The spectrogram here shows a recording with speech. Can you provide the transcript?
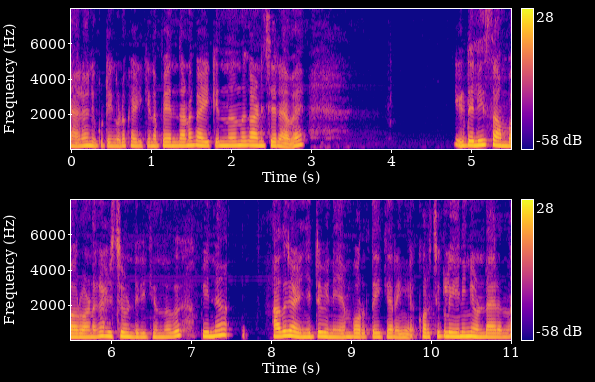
ഞാനും അനുക്കുട്ടിയും കൂടെ കഴിക്കണം. അപ്പോൾ എന്താണ് കഴിക്കുന്നതെന്ന് കാണിച്ചു തരാവേ. ഇഡലി സാമ്പാറുമാണ് കഴിച്ചുകൊണ്ടിരിക്കുന്നത് പിന്നെ അത് കഴിഞ്ഞിട്ട് പിന്നെ ഞാൻ പുറത്തേക്ക് ഇറങ്ങി. കുറച്ച് ക്ലീനിങ് ഉണ്ടായിരുന്നു.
